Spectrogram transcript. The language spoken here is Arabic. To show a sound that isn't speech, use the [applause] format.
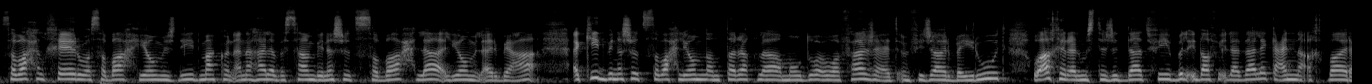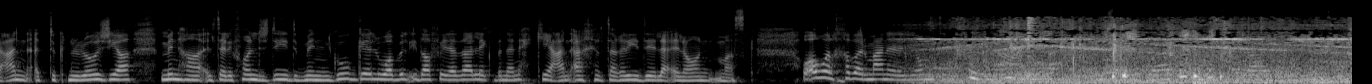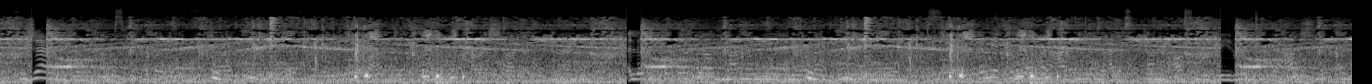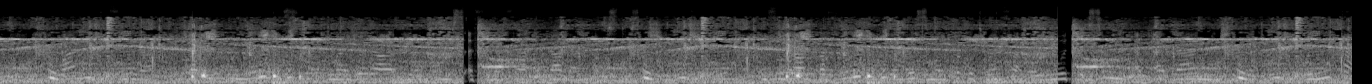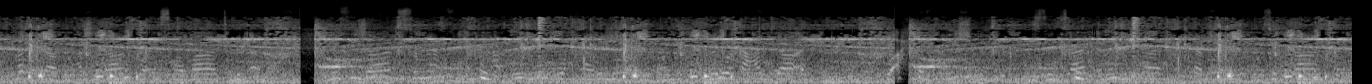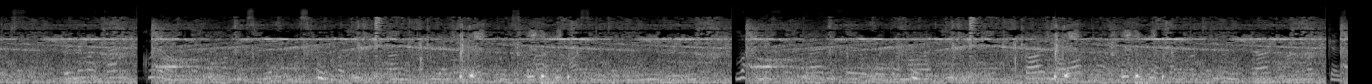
صباح الخير وصباح يوم جديد. معكم أنا هالة بسام بنشرة الصباح لليوم الأربعاء. أكيد بنشرة الصباح اليوم ننطلق لموضوع وفاجعة انفجار بيروت وآخر المستجدات فيه بالإضافة إلى ذلك عنا أخبار عن التكنولوجيا منها التليفون الجديد من جوجل وبالإضافة إلى ذلك بدنا نحكي عن آخر تغريدة لإيلون ماسك. وأول خبر معنا لليوم مثل Thank [laughs] you. محدثة كارثة ودمار كبير طال مواقع حتى تبعد كيلومترات عن مركز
